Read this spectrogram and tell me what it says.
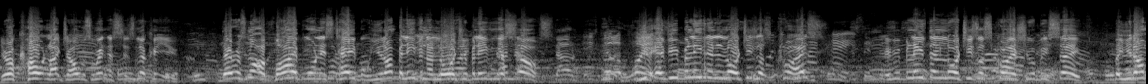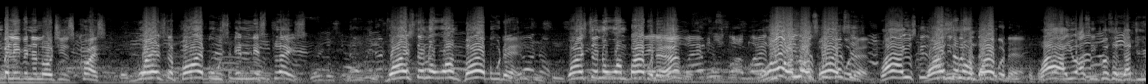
You're a cult like Jehovah's Witnesses. Look at you. There is not a Bible on this table. You don't believe in the Lord. You believe in yourselves. If you believe in the Lord Jesus Christ, if you believe in the Lord Jesus Christ, you'll be saved. But you don't believe in the Lord Jesus Christ. Where's the Bibles in this place? Why is there not one Bible there? Why is there not one Bible there? Why are you asking Bible questions? there. Why are you asking Why is there asking not a questions Bible that- there? Why are you asking questions that you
